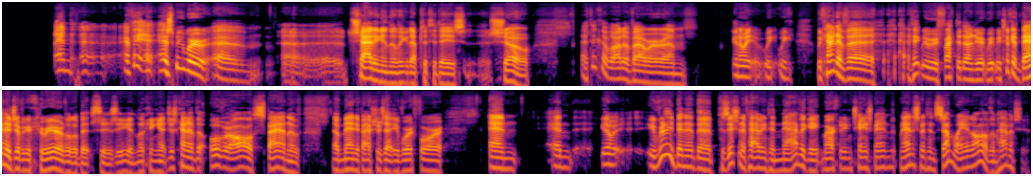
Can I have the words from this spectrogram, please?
And uh, I think as we were um, uh, chatting in the lead up to today's uh, show, I think a lot of our, um, you know, we we we, we kind of, uh, I think we reflected on your, we, we took advantage of your career a little bit, Suzi, and looking at just kind of the overall span of of manufacturers that you've worked for, and and you know, you've really been in the position of having to navigate marketing change man- management in some way in all of them, haven't you?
